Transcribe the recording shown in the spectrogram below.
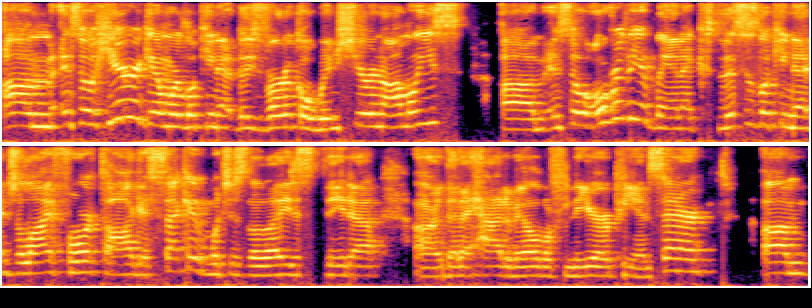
Um, and so here again, we're looking at these vertical wind shear anomalies. Um, and so over the Atlantic, this is looking at July 4th to August 2nd, which is the latest data uh, that I had available from the European Center. Um,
